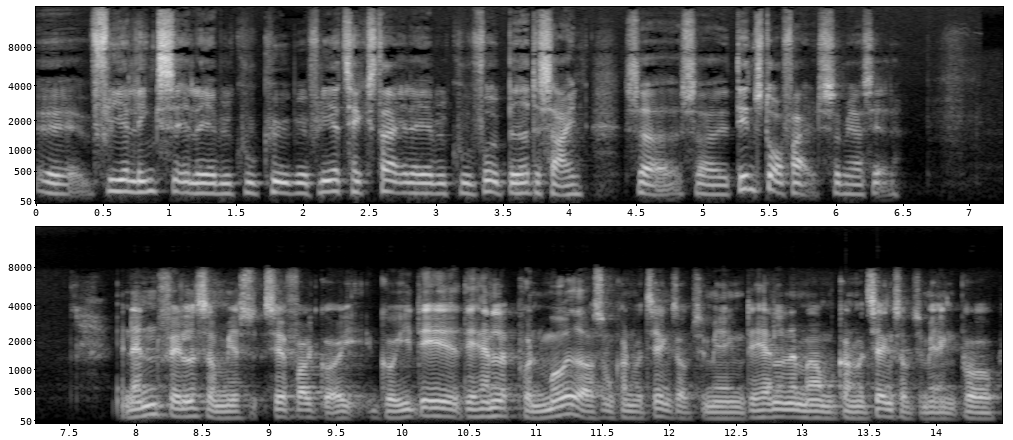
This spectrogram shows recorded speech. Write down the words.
øh, flere links, eller jeg vil kunne købe flere tekster, eller jeg vil kunne få et bedre design. Så, så øh, det er en stor fejl, som jeg ser det. En anden fælde, som jeg ser folk gå i, gå i det, det handler på en måde også om konverteringsoptimering. Det handler nemlig om konverteringsoptimering på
